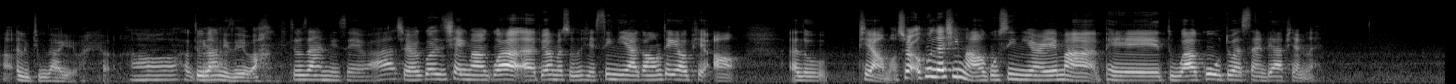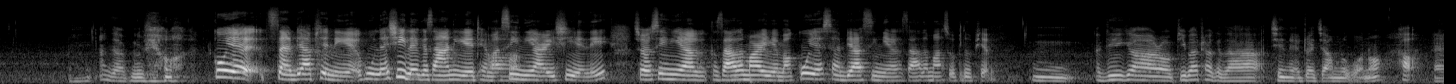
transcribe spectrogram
ဟုတ်အဲ့လိုကြိုးစားခဲ့ပါဟုတ်ဟောဟုတ်ကြိုးကဲ့စားနေစေပါစူးစမ်းနေစေပါဆိုတော့ကိုယ်ဒီချိန်မှာကိုကအဲပြောမှဆိုလို့ရှိရင်စီနီယာကောင်းတစ်ယောက်ဖြစ်အောင်အဲ့လိုဖြစ်အောင်ပေါ့ဆိုတော့အခုလက်ရှိမှာကိုစီနီယာရဲမှာဘယ်သူကကိုယ့်အတွက်စံပြဖြစ်မလဲအဲ့ဒါဘယ်လိုပြောကိုယ့်ရဲ့စံပြဖြစ်နေရဲ့အခုလက်ရှိလဲကစားနေရဲ့အထင်မှာ အာစီနီယာတွေရှိရလေဆိုတော့စီနီယာကစားသမားတွေရဲ့မှာကိုယ့်ရဲ့စံပြစီနီယာကစားသမားဆိုဘယ်လိုဖြစ်မလဲ อืมအဓိကကတော့ပြပထွက်ကစားခြင်းတဲ့အတွက်ကြောင့်မလို့ပေါ့နော် ဟုတ် အဲ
